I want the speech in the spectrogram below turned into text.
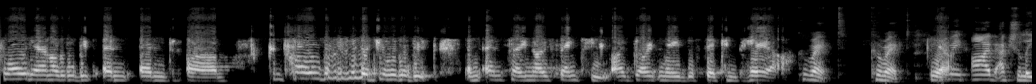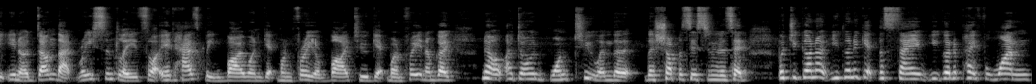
slow down a little bit and, and um, control the language a little bit and, and say, no, thank you, I don't need the second pair. Correct. Correct. Yeah. I mean, I've actually, you know, done that recently. It's like it has been buy one get one free or buy two get one free, and I'm going, no, I don't want to. And the the shop assistant has said, but you're gonna you're gonna get the same. You're gonna pay for one.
